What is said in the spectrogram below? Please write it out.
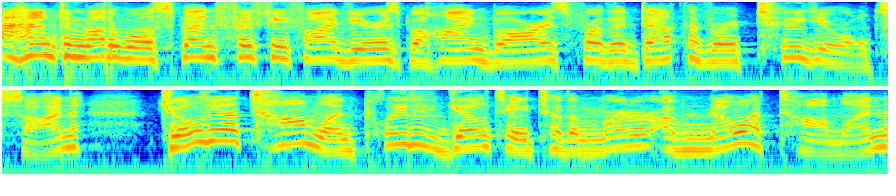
A Hampton mother will spend 55 years behind bars for the death of her two-year-old son. Julia Tomlin pleaded guilty to the murder of Noah Tomlin.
